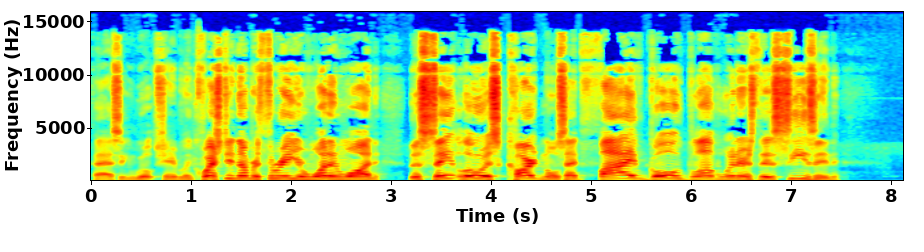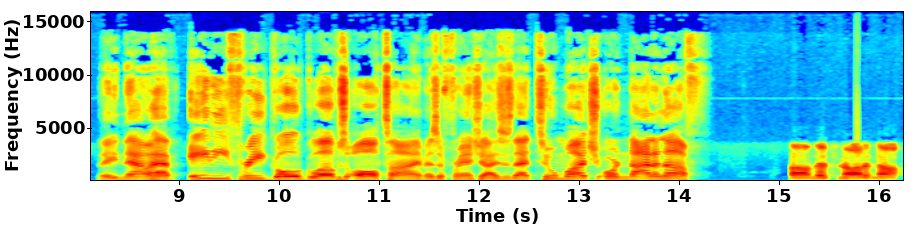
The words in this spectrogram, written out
passing Wilt Chamberlain. Question number three: You're one and one. The St. Louis Cardinals had five Gold Glove winners this season. They now have 83 Gold Gloves all time as a franchise. Is that too much or not enough? Um, that's not enough.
